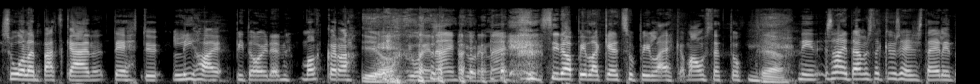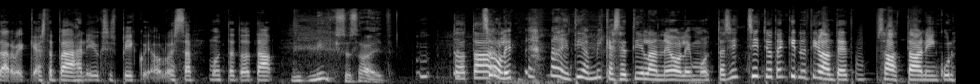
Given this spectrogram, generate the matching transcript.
suolenpätkään tehty lihapitoinen makkara. Joo. Juuri näin, juuri näin. Sinapilla, ketsupilla ehkä maustettu. Joo. Niin sain tämmöistä kyseisestä elintarvikkeesta päähäni yksissä pikkujouluissa. Mutta tota, M- Miksi sä sait? Tota, se oli, mä en tiedä mikä se tilanne oli, mutta sitten sit jotenkin ne tilanteet saattaa niin kuin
